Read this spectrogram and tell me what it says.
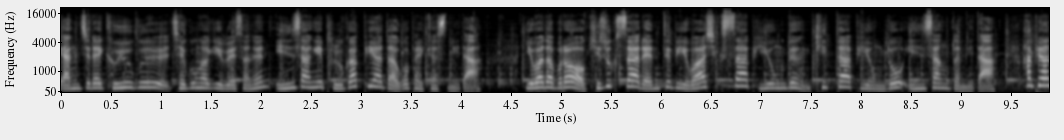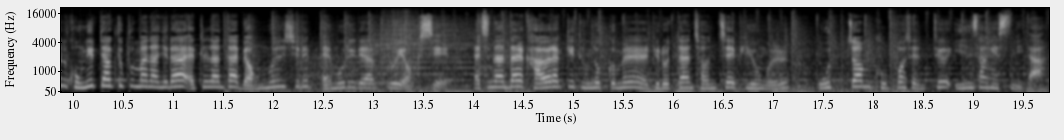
양질의 교육을 제공하기 위해서는 인상이 불가피하다고 밝혔습니다. 이와 더불어 기숙사 렌트비와 식사 비용 등 기타 비용도 인상됩니다. 한편 공립대학교뿐만 아니라 애틀란타 명문시립 에모리 대학교 역시 지난달 가을 학기 등록금을 비롯한 전체 비용을 5.9% 인상했습니다.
